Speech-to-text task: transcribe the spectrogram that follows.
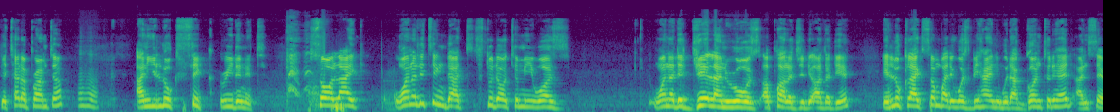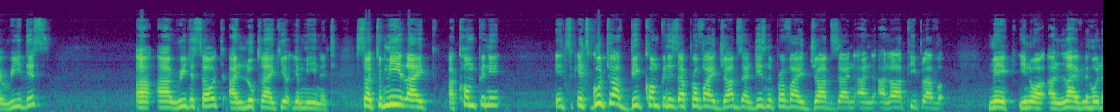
the teleprompter Mhm. and he looks sick reading it. So like one of the things that stood out to me was one of the Jalen Rose apology the other day. It looked like somebody was behind him with a gun to the head and said, "Read this, uh, uh, read this out, and look like you, you mean it." So to me, like a company, it's it's good to have big companies that provide jobs, and Disney provide jobs, and, and a lot of people have make you know a livelihood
